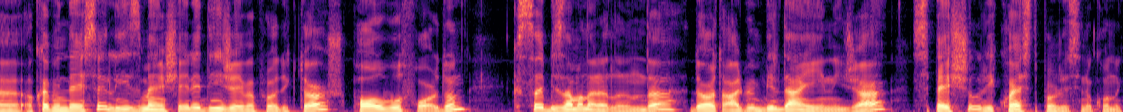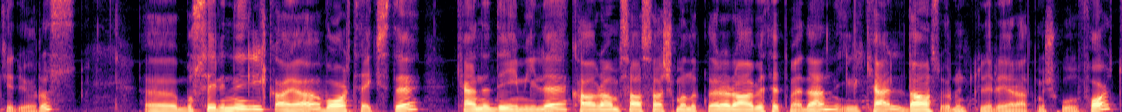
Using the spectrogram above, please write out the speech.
Akabinde ise Liz menşeli DJ ve prodüktör Paul Woolford'un kısa bir zaman aralığında dört albüm birden yayınlayacağı Special Request projesini konuk ediyoruz. Ee, bu serinin ilk ayağı Vortex'te kendi deyimiyle kavramsal saçmalıklara rağbet etmeden ilkel dans örüntüleri yaratmış Woolford.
